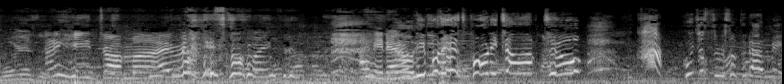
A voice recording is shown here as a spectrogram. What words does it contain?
I hate drama. I really don't like it. I hate No, it. he put his ponytail up too. Ah, who just threw something at me?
